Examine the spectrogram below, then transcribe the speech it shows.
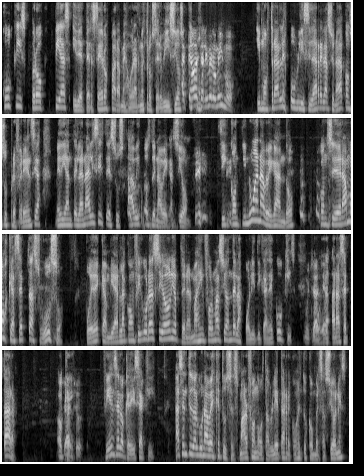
cookies propias y de terceros para mejorar nuestros servicios. Acaba de salirme lo mismo. Y mostrarles publicidad relacionada con sus preferencias mediante el análisis de sus hábitos de navegación. Si continúa navegando, consideramos que acepta su uso. Puede cambiar la configuración y obtener más información de las políticas de cookies. Muchachos. Voy a dar a aceptar. Ok, Muchachos. fíjense lo que dice aquí. ¿Has sentido alguna vez que tus smartphones o tabletas recogen tus conversaciones?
